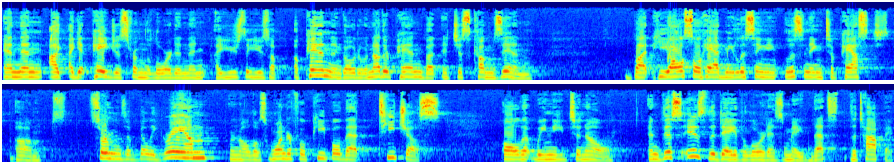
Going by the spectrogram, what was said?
And then I, I get pages from the Lord, and then I usually use a, a pen and go to another pen, but it just comes in but he also had me listening, listening to past um, sermons of Billy Graham and all those wonderful people that teach us all that we need to know. And this is the day the Lord has made. That's the topic.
